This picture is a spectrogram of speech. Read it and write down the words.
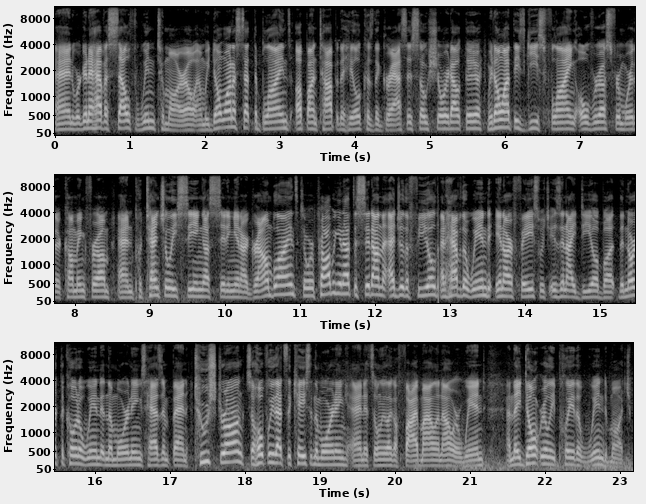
and we're gonna have a south wind tomorrow and we don't wanna set the blinds up on top of the hill because the grass is so short out there. We don't want these geese flying over us from where they're coming from and potentially seeing us sitting in our ground blinds. So we're probably gonna have to sit on the edge of the field and have the wind in our face, which isn't ideal, but the North Dakota wind in the mornings hasn't been too strong. So hopefully that's the case in the morning and it's only like like a five mile an hour wind and they don't really play the wind much.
